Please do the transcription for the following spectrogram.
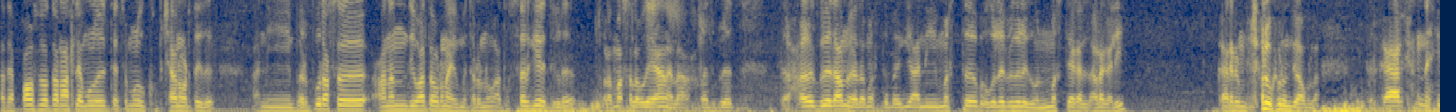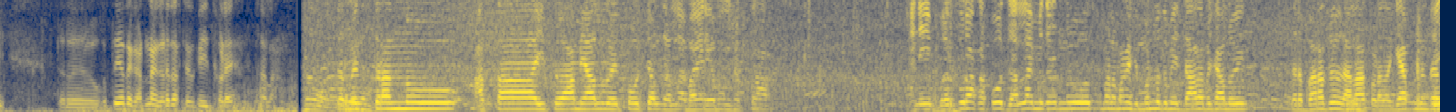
सध्या पाऊस वातावरण असल्यामुळे त्याच्यामुळे खूप छान वाटतं इथं. आणि भरपूर असं आनंदी वातावरण आहे मित्रांनो. आता सर गेले तिकडं थोडा मसाला वगैरे आणायला हळद बिळद. तर हळद बिळद आणूया आता मस्तपैकी. आणि मस्त भगोलं बिगलं घेऊन मस्त एखाद्या झाडाखाली कार्यक्रम चालू करून देऊ आपला. तर काय अडचण नाही. तर होते आता घटना घडत असतात काही थोड्या. चला. तर मित्रांनो आता इथं आम्ही आलो आहे पाऊस चालू झाला बाहेर हे बघू शकता. आणि भरपूर आता पाऊस झाला. मित्रांनो तुम्हाला मागाशी म्हणलो तुम्ही दादा आलोय. तर बराच वेळ झाला थोडासा गॅप नंतर.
